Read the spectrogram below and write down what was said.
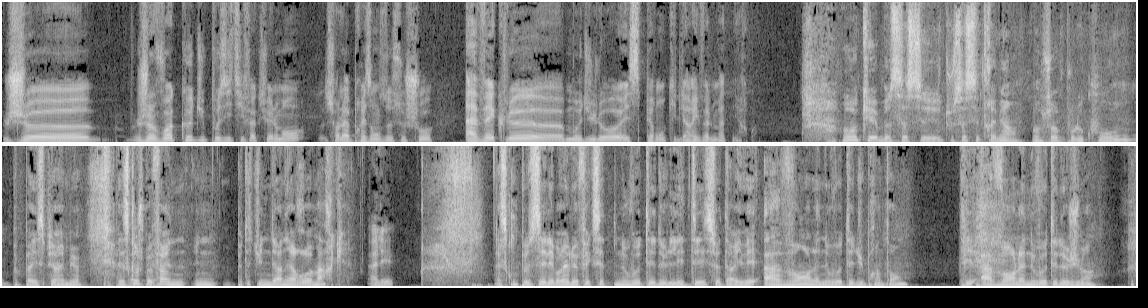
Je, je vois que du positif actuellement sur la présence de ce show avec le euh, modulo espérons qu'il arrive à le maintenir. Quoi. Ok, bah ça c'est tout ça c'est très bien. Comme ça pour le coup on peut pas espérer mieux. Est-ce que je peux faire une, une- peut-être une dernière remarque? Allez, Est-ce qu'on peut célébrer le fait que cette nouveauté de l'été soit arrivée avant la nouveauté du printemps? Et avant la nouveauté de juin?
